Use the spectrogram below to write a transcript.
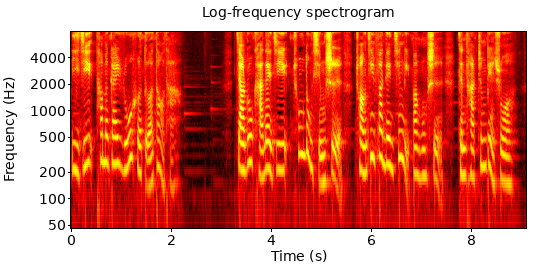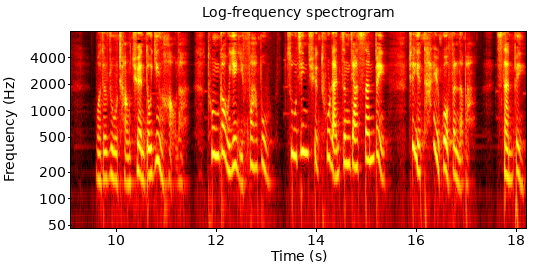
以及他们该如何得到它。假如卡耐基冲动行事，闯进饭店经理办公室，跟他争辩说：“我的入场券都印好了，通告也已发布，租金却突然增加三倍，这也太过分了吧？三倍！”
